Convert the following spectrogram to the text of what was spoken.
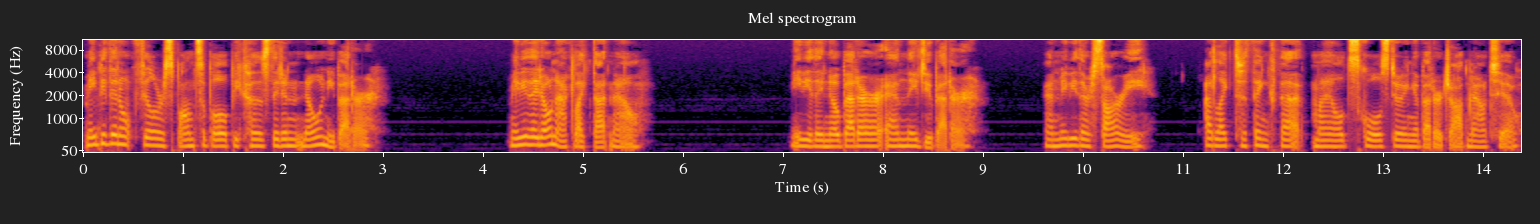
Maybe they don't feel responsible because they didn't know any better. Maybe they don't act like that now. Maybe they know better and they do better. And maybe they're sorry. I'd like to think that my old school's doing a better job now, too.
